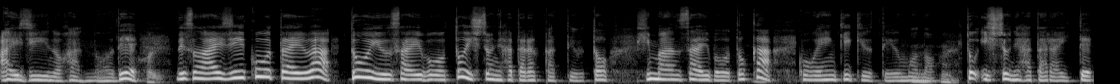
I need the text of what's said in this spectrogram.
IgE の反応ではい、でその IgE 抗体はどういう細胞と一緒に働くかっていうと肥満細胞とか抗塩基球っていうものと一緒に働いて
